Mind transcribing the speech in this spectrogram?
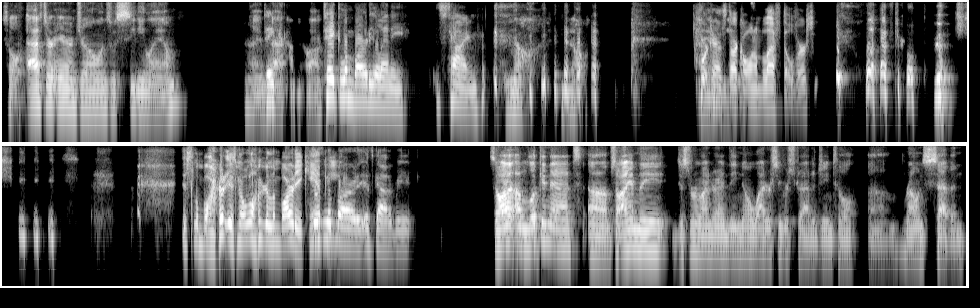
So after Aaron Jones was CeeDee Lamb, and I am Take- back on the clock. Take Lombardi Lenny. It's time. no, no. We're I gonna start not. calling them leftovers. Leftover. Jeez. It's Lombardi. It's no longer Lombardi. It can't It's be. Lombardi. It's got to be. So I, I'm looking at. Um, so I am the. Just a reminder, I'm the no wide receiver strategy until um, round seven.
